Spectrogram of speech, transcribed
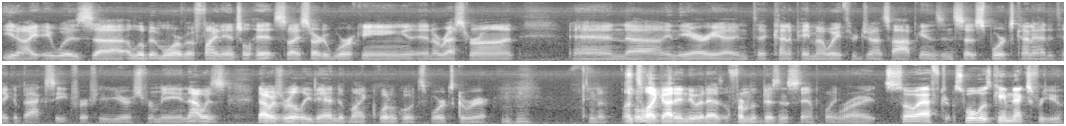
you know, I, it was uh, a little bit more of a financial hit. So I started working in a restaurant and uh, in the area, and to kind of pay my way through Johns Hopkins. And so sports kind of had to take a back seat for a few years for me, and that was that was really the end of my quote unquote sports career. Mm-hmm. You know, until so, I got into it as from the business standpoint. Right. So after, so what was came next for you?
